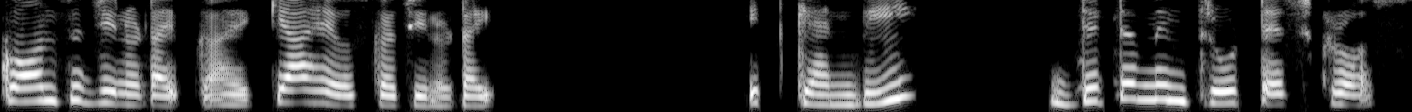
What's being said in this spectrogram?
कौन से जीनोटाइप का है क्या है उसका genotype it can be determine through test cross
